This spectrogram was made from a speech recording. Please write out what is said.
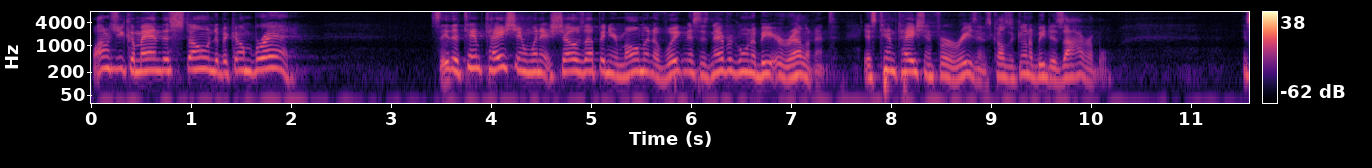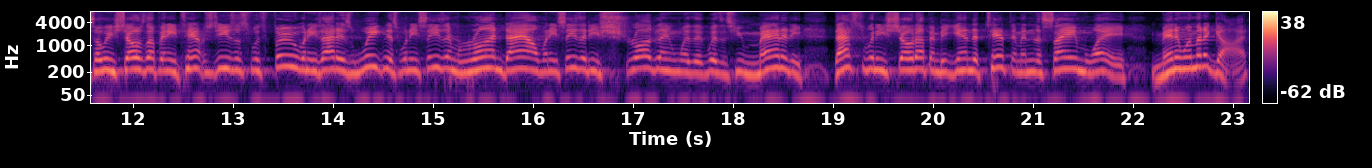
Why don't you command this stone to become bread? See, the temptation when it shows up in your moment of weakness is never going to be irrelevant. It's temptation for a reason, it's because it's going to be desirable. And so he shows up and he tempts Jesus with food when he's at his weakness, when he sees him run down, when he sees that he's struggling with, it, with his humanity. That's when he showed up and began to tempt him. in the same way, men and women of God,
